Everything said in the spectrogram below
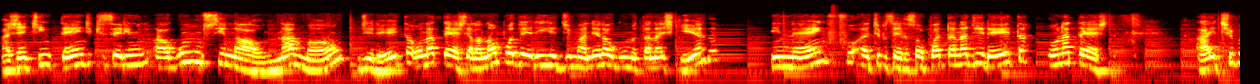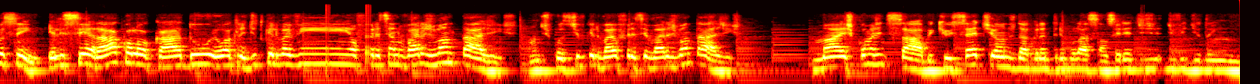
a gente entende que seria um, algum sinal na mão direita ou na testa. Ela não poderia, de maneira alguma, estar na esquerda e nem, tipo assim, ele só pode estar na direita ou na testa. Aí, tipo assim, ele será colocado, eu acredito que ele vai vir oferecendo várias vantagens. É um dispositivo que ele vai oferecer várias vantagens. Mas como a gente sabe que os sete anos da grande tribulação seria dividido em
